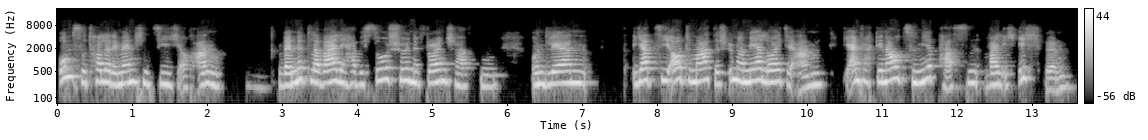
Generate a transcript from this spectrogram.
umso tollere Menschen ziehe ich auch an. Weil mittlerweile habe ich so schöne Freundschaften und lerne, ja, ziehe automatisch immer mehr Leute an, die einfach genau zu mir passen, weil ich ich bin.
